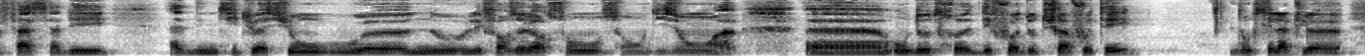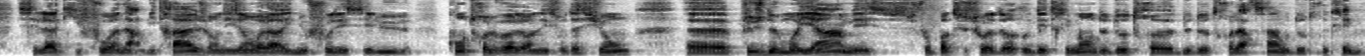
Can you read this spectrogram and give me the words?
face à des, à une situation où euh, les forces de l'ordre sont, disons, euh, euh, ont d'autres, des fois d'autres chats à fouetter. Donc c'est là que c'est là qu'il faut un arbitrage en disant voilà, il nous faut des cellules contre le vol en exploitation, plus de moyens, mais il ne faut pas que ce soit au détriment de d'autres de d'autres larcins ou d'autres crimes.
